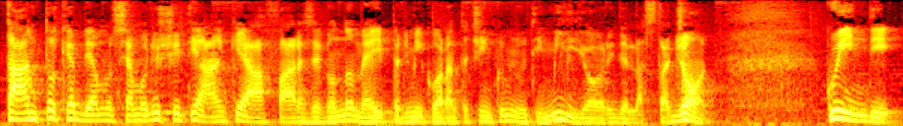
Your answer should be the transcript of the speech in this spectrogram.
Tanto che abbiamo, siamo riusciti anche a fare, secondo me, i primi 45 minuti migliori della stagione. Quindi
